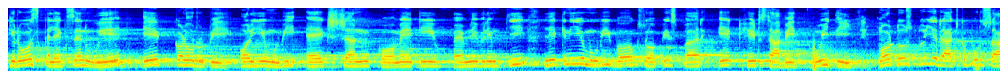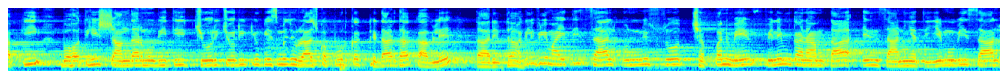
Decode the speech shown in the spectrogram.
क्रोस कलेक्शन हुए एक करोड़ रुपए। और ये movie action comedy family film थी, लेकिन ये मूवी बॉक्स ऑफ़िस पर एक हिट साबित हुई थी। और दोस्तों, ये राज कपूर साहब की बहुत ही शानदार मूवी थी चोरी चोरी क्योंकि इसमें जो राज कपूर का किरदार था, काबिल तारीफ़ था। अगली फ़िल्म आई थी साल उन्नीस सौ छप्पन में। फ़िल्म का नाम था इंसानियत। ये मूवी साल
